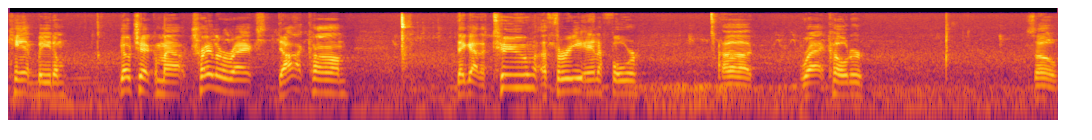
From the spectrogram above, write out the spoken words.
Can't beat them. Go check them out, trailerracks.com. They got a two, a three, and a four uh, rack holder. So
